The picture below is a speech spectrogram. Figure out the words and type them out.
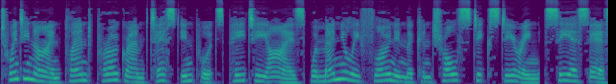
29 planned programmed test inputs PTIs were manually flown in the control stick steering CSS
